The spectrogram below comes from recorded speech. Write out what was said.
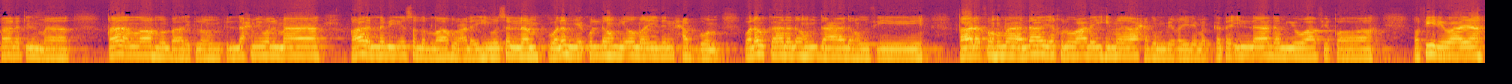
قالت الماء. قال اللهم بارك لهم في اللحم والماء. قال النبي صلى الله عليه وسلم ولم يكن لهم يومئذ حب ولو كان لهم دعا لهم فيه. قال فهما لا يخلو عليهما أحد بغير مكة إلا لم يوافقاه وفي رواية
